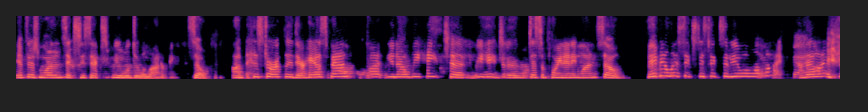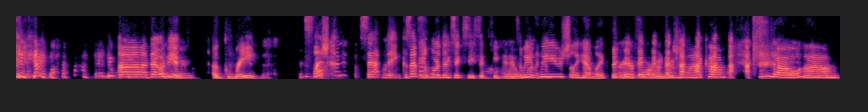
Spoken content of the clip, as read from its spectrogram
if there's more than 66, we will do a lottery. So um, historically there has been, but you know, we hate to we hate to disappoint anyone. So maybe only 66 of you will apply. And then I Uh, that would be a, a great slash kind of sad thing because I've got more than 66 people. I know we, we usually have like three or four hundred who want to come. So um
